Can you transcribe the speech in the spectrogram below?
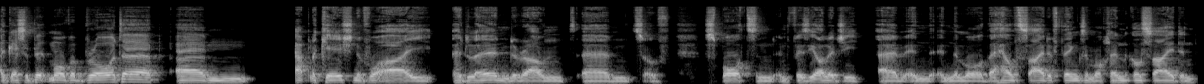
I guess, a bit more of a broader um, application of what I had learned around um, sort of sports and, and physiology um, in in the more the health side of things, the more clinical side, and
